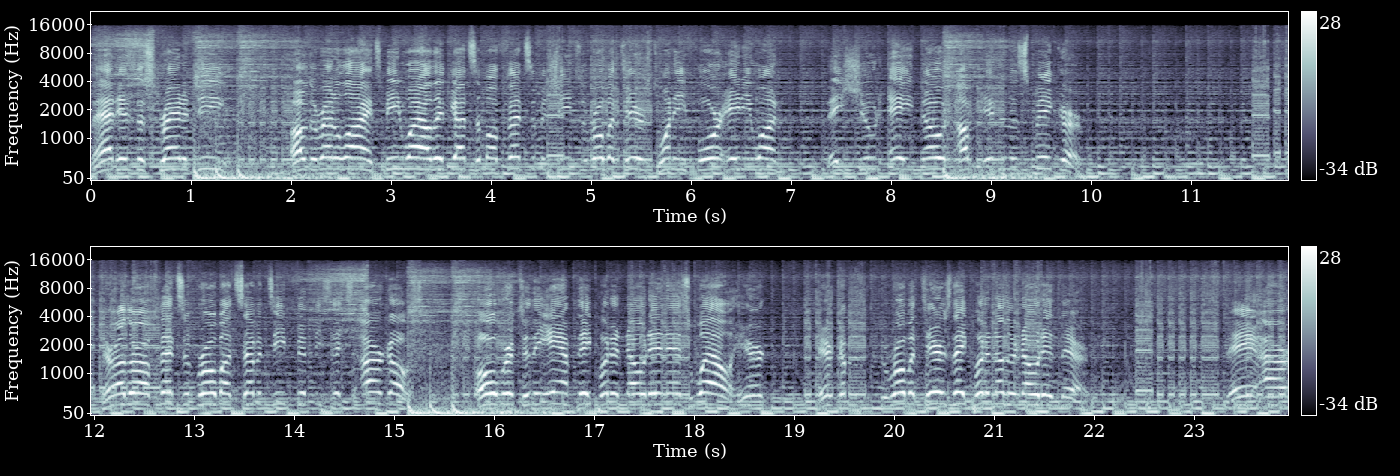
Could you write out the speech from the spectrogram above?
That is the strategy of the Red Alliance. Meanwhile, they've got some offensive machines, the Roboteers 2481. They shoot a note up into the speaker. Their other offensive robot, 1756 Argos. Over to the amp, they put a note in as well. Here, here come the Roboteers, they put another note in there. They are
